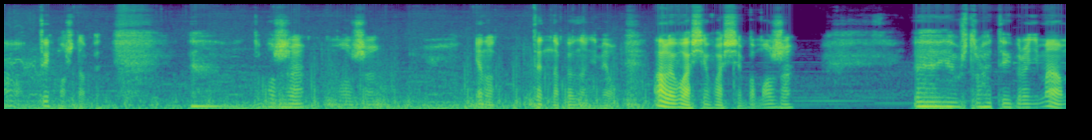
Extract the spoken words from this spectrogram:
O, tych można by. E, To może, może... Nie no, ten na pewno nie miał. Ale właśnie, właśnie, bo może... E, Ja już trochę tych broni mam.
